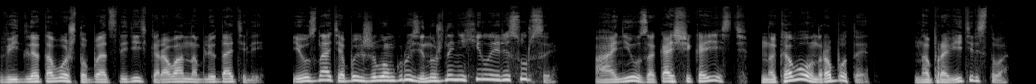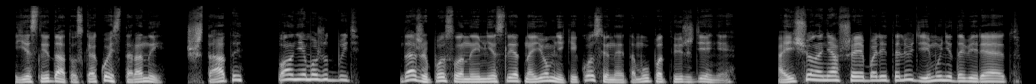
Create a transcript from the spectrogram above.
Ведь для того, чтобы отследить караван наблюдателей и узнать об их живом грузе, нужны нехилые ресурсы. А они у заказчика есть. На кого он работает? На правительство? Если да, то с какой стороны? Штаты? Вполне может быть. Даже посланные мне след наемники косвенное тому подтверждение. А еще нанявшие Болита люди ему не доверяют.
